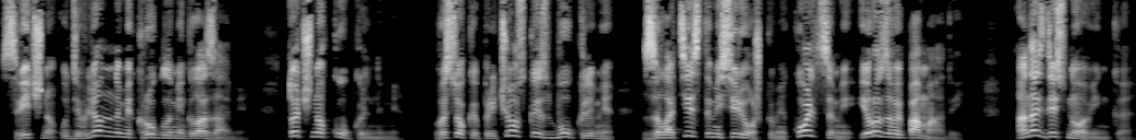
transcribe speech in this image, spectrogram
с вечно удивленными круглыми глазами, точно кукольными, высокой прической с буклями, золотистыми сережками, кольцами и розовой помадой. Она здесь новенькая,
